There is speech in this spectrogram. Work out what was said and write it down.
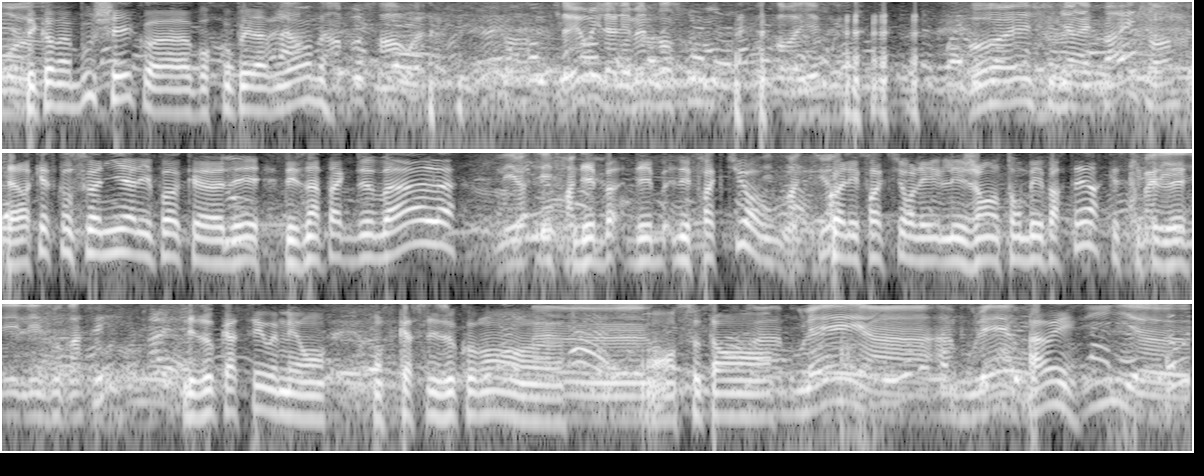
euh, C'est comme un boucher quoi, pour couper la voilà, viande. Un peu ça, ouais. D'ailleurs, il a les mêmes instruments pour travailler. Ouais, je te bien réparé, toi. Alors qu'est-ce qu'on soignait à l'époque euh, des, des impacts de balles Les, fractures, des- des fractures Les fractures. Quoi les fractures les, les gens tombaient par terre Qu'est-ce qu'ils bah, les, faisaient les, les os cassés, Les os cassés, oui, mais on, on se casse les os comment euh, Euh, En sautant. un boulet, un, un boulet, un Ah oui. euh,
